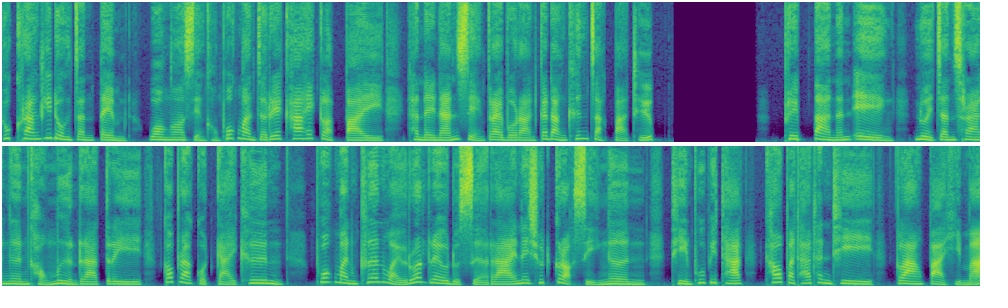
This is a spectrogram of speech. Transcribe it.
ทุกครั้งที่ดวงจันทร์เต็ม วองอเสียงของพวกมันจะเรียกข้าให้กลับไป ทันใดนั้นเสียงไตรโบราณก็ดังขึ้นจากป่าทึบ พริบตานั้นเอง หน่วยจันทราเงินของหมื่นราตรี ก็ปรากฏกายขึ้น พวกมันเคลื่อนไหวรวดเร็วดุดเสือร้ายในชุดเกราะสีเงิน ทีมผู้พิทักษ์เข้าปะทะทันที กลางป่าหิมะ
